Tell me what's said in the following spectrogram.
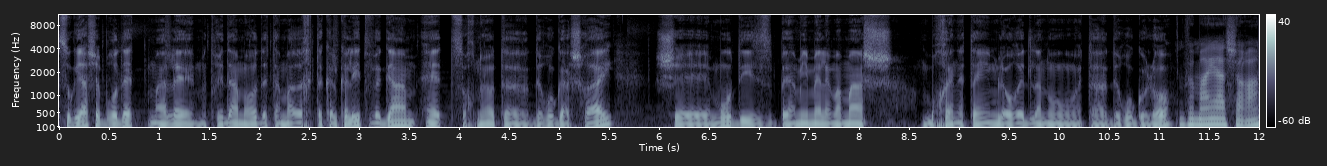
הסוגיה שברודט מעלה מטרידה מאוד את המערכת הכלכלית וגם את סוכנויות הדירוג האשראי, שמודי'ס בימים אלה ממש בוחנת האם להורד לנו את הדירוג או לא. ומהי ההשערה?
